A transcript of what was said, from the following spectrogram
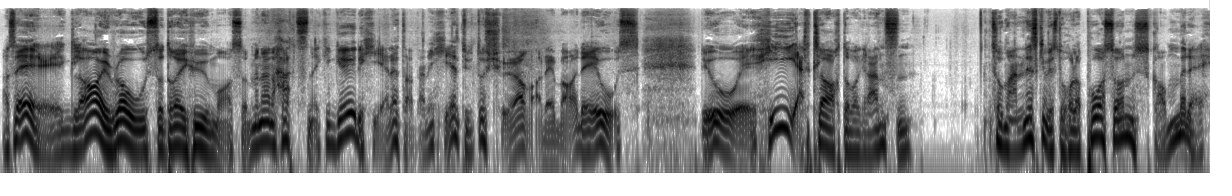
Altså, Jeg er glad i Rose og drøy humor, altså, men den hetsen er ikke gøy i det hele tatt. Den er helt ute og kjører. Det er, bare, det, er jo, det er jo helt klart over grensen. Som menneske, hvis du holder på sånn, skamme deg.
